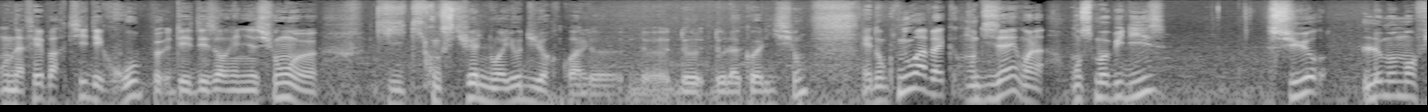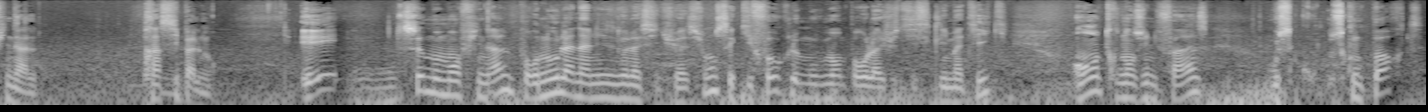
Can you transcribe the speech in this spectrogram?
On a fait partie des groupes, des, organisations euh, qui, constituaient le noyau dur de la coalition. Et donc nous, avec, on disait, voilà, on se mobilise sur le moment final, principalement. Et ce moment final, pour nous, l'analyse de la situation, c'est qu'il faut que le mouvement pour la justice climatique entre dans une phase où ce qu'on porte,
